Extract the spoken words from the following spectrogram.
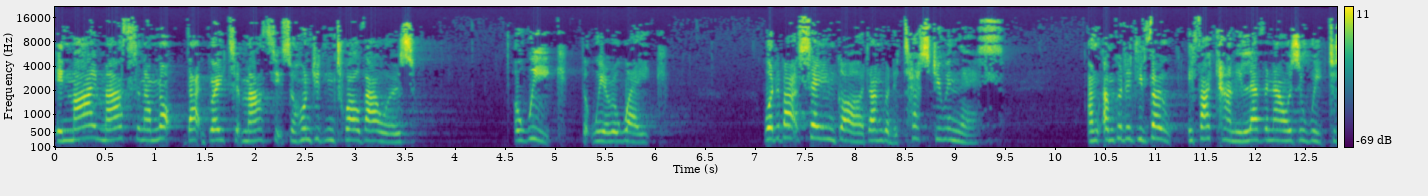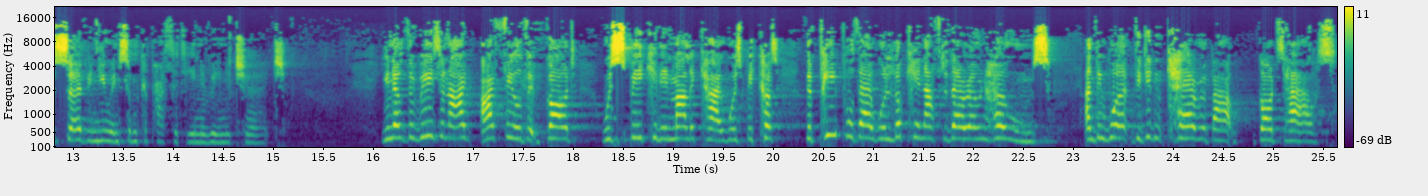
In my maths, and I'm not that great at maths, it's 112 hours a week that we're awake. What about saying, God, I'm going to test you in this? I'm, I'm going to devote, if I can, 11 hours a week to serving you in some capacity in Arena Church. You know, the reason I, I feel that God was speaking in Malachi was because the people there were looking after their own homes and they, weren't, they didn't care about God's house.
